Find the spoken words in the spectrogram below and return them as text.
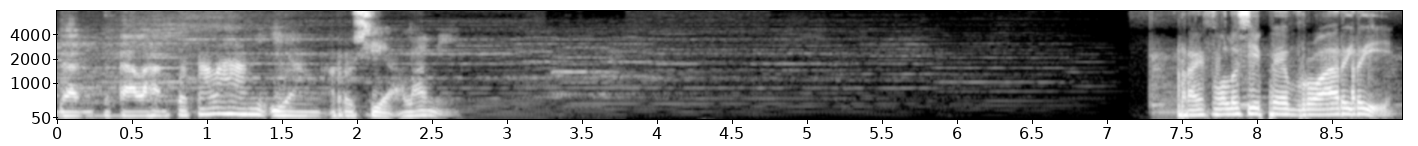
dan kekalahan-kekalahan yang Rusia alami. Revolusi Februari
